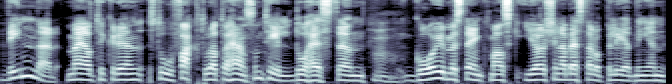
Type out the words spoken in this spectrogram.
vinner, men jag tycker det är en stor faktor att ta hänsyn till då hästen mm. går ju med stänkmask, gör sina bästa lopp i ledningen.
